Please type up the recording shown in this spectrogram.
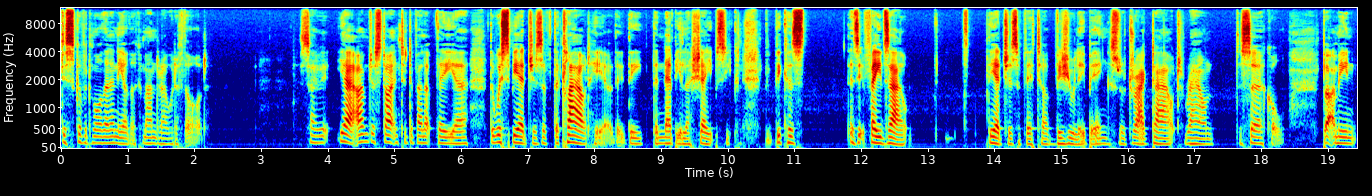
discovered more than any other commander i would have thought. So yeah i'm just starting to develop the uh, the wispy edges of the cloud here the, the the nebula shapes. You can because as it fades out the edges of it are visually being sort of dragged out round the circle. But I mean,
